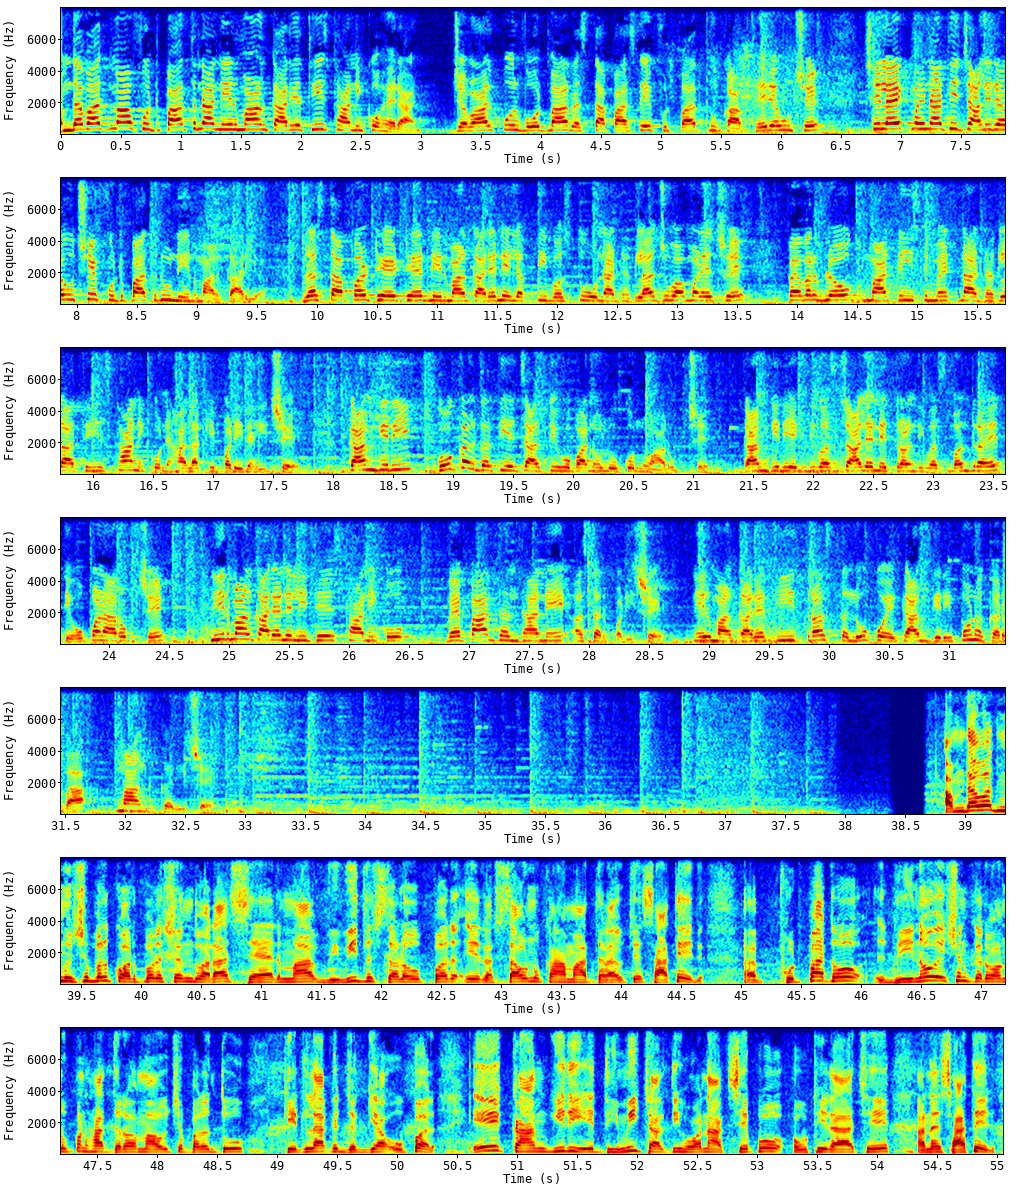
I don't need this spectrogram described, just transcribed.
અમદાવાદમાં ફૂટપાથના નિર્માણ કાર્યથી સ્થાનિકો હેરાન. જમાલપુર વોર્ડમાં રસ્તા પાસે ફૂટપાથનું કામ થઈ રહ્યું છે. છેલ્લા એક મહિનાથી ચાલી રહ્યું છે ફૂટપાથનું નિર્માણ કાર્ય. રસ્તા પર ઠેર ઠેર નિર્માણ કાર્યને લગતી વસ્તુઓના ઢગલા જોવા મળે છે. પેવર બ્લોક, માટી, સિમેન્ટના ઢગલાથી સ્થાનિકોને હાલાકી પડી રહી છે. કામગીરી ગોકળ ગતિએ ચાલતી હોવાનો લોકોનો આરોપ છે. કામગીરી એક દિવસ ચાલે અને ત્રણ દિવસ બંધ રહે તેવો પણ આરોપ છે. નિર્માણ કાર્યને લીધે સ્થાનિકો વેપાર ધંધાને અસર પડી છે. નિર્માણ કાર્યથી ત્રસ્ત લોકોએ કામગીરી પૂર્ણ કરવા માંગ કરી છે. અમદાવાદ મ્યુનિસિપલ કોર્પોરેશન દ્વારા શહેરમાં વિવિધ સ્થળો ઉપર એ રસ્તાઓનું કામ હાથ ધરાયું છે. સાથે જ ફૂટપાથો રિનોવેશન કરવાનું પણ હાથ ધરવામાં આવ્યું છે. પરંતુ કેટલાક જગ્યા ઉપર એ કામગીરી એ ધીમી ચાલતી હોવાના આક્ષેપો ઉઠી રહ્યા છે અને સાથે જ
